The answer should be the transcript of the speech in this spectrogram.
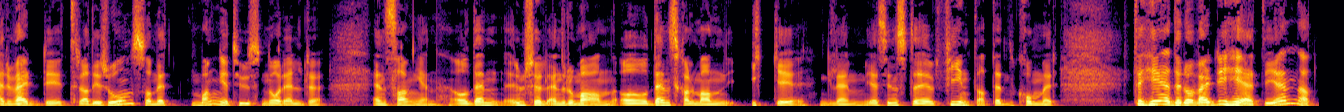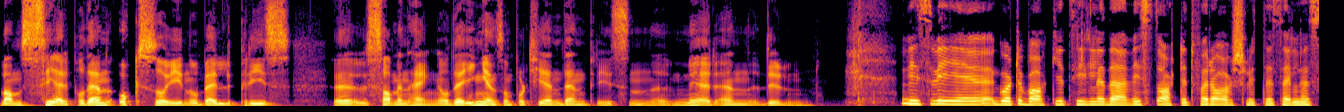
ærverdig tradisjon som er mange tusen år eldre enn sangen. Og den, unnskyld, en roman. Og den skal man ikke glemme. Jeg syns det er fint at den kommer til heder og verdighet igjen at man ser på den også i nobelprissammenheng. Og det er ingen som fortjener den prisen eh, mer enn Dylan. Hvis vi går tilbake til der vi startet for å avslutte Selnes.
